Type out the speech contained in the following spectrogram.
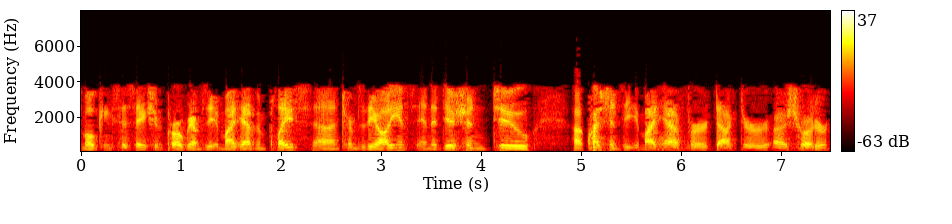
smoking cessation programs that you might have in place uh, in terms of the audience, in addition to uh, questions that you might have for Dr. Uh, Schroeder.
